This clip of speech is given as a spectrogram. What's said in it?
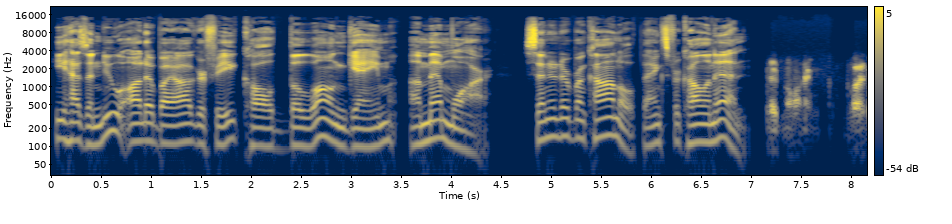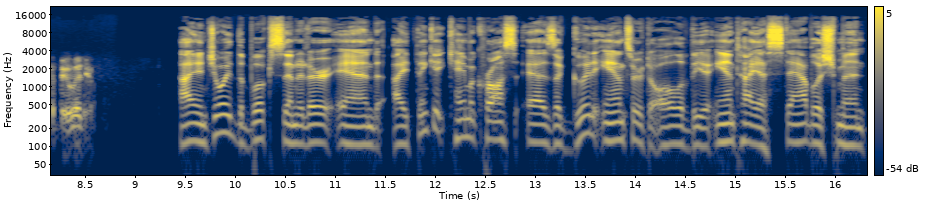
He has a new autobiography called The Long Game, a memoir. Senator McConnell, thanks for calling in. Good morning. Glad to be with you. I enjoyed the book, Senator, and I think it came across as a good answer to all of the anti establishment,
